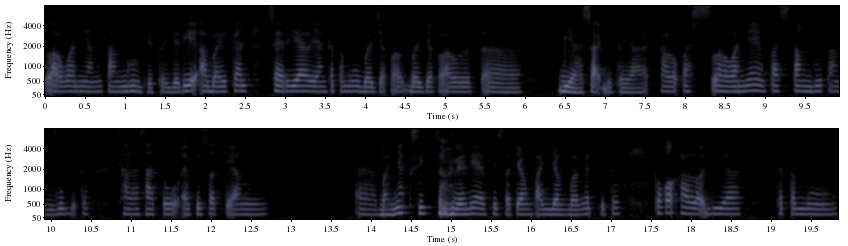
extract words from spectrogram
lawan yang tangguh gitu. Jadi abaikan serial yang ketemu bajak laut bajak laut uh, biasa gitu ya. Kalau pas lawannya yang pas tangguh tangguh gitu salah satu episode yang uh, banyak sih sebenarnya episode yang panjang banget gitu. Pokok kalau dia ketemu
